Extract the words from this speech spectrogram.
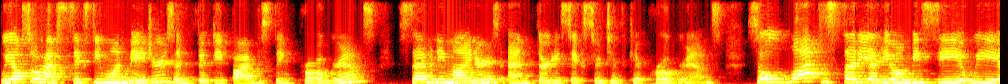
We also have 61 majors and 55 distinct programs. 70 minors, and 36 certificate programs. So, lots to study at UMBC. We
